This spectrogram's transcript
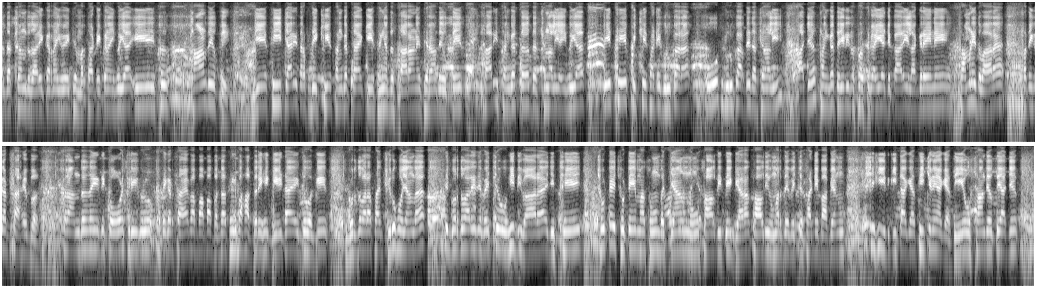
ਦਰਸ਼ਨ ਦਿਦਾਰੇ ਕਰਨ ਆਈ ਹੋਈ ਇੱਥੇ ਮੱਥਾ ਟੇਕਣ ਆਈ ਹੋਈ ਆ। ਇਸ ਸਥਾਨ ਦੇ ਉੱਤੇ, ਜੇ ਅਸੀਂ ਚਾਰੇ ਤਰਫ ਦੇਖੀਏ, ਸੰਗਤ ਹੈ, ਕੇਸਰੀਆਂ, ਦਸਤਾਰਾਂ ਨੇ ਸਿਰਾਂ ਦੇ ਉੱਤੇ ਸਾਰੀ ਸੰਗਤ ਦਰਸ਼ਨਾਂ ਲਈ ਆਈ ਹੋਈ ਆ। ਇੱਥੇ ਪਿੱਛੇ ਸਾਡੇ ਗੁਰੂ ਘਰ ਆ। ਉਸ ਗੁਰੂ ਘਰ ਦੇ ਦਰਸ਼ਨਾਂ ਲਈ ਅੱਜ ਸੰਗਤ ਜਿਹੜੀ ਨਤਮਸਤਕ ਆਈ ਹੈ ਜਕਾਰੇ ਲੱਗ ਰਹੇ ਨੇ, ਸਾਹਮਣੇ ਦੀਵਾਰ ਹੈ ਫਤਿਹਗੜ੍ਹ ਸਾਹਿਬ। ਸਰਹੰਦ ਦੇ ਕੋਲ ਸ੍ਰੀ ਗੁਰੂ ਫਤਿਹਗੜ੍ਹ ਸਾਹਿਬ ਆ, ਬਾਬਾ ਬੰਦਾ ਸਿੰਘ ਬਹਾਦਰ, ਇਹ ਗੇਟ ਹੈ ਇਦੋਂ ਅੱਗੇ ਗੁਰਦੁਆਰਾ ਸਾਹਿਬ ਸ਼ੁਰੂ ਹੋ ਜਾਂਦਾ ਤੇ ਗੁਰਦੁਆਰੇ ਦੇ ਵਿੱਚ ਉਹੀ ਦੀਵਾਰ ਹੈ, ਜਿੱਥੇ ਛੋਟੇ ਛੋਟੇ ਮਾਸੂਮ ਬੱਚਿਆਂ ਨੂੰ 9 ਸਾਲ ਦੀ ਤੇ 11 ਸਾਲ ਦੀ ਉਮਰ ਦੇ ਵਿੱਚ ਸਾਡੇ ਬਾਬਿਆਂ ਨੂੰ ਸ਼ਹੀਦ ਕੀਤਾ ਗਿਆ ਸੀ, ਚਿਣਿਆ ਗਿਆ ਸੀ। ਇਹ ਉਸ ਥਾਂ ਦੇ ਉੱਤੇ ਅੱਜ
